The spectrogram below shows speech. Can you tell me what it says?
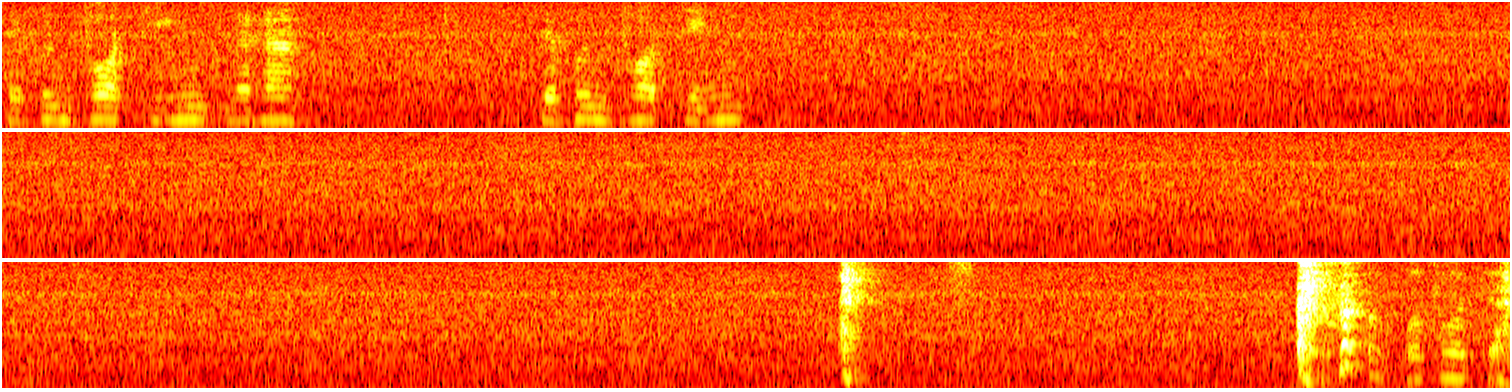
อย่าเพิ่งทอดทิ้งนะคะอย่าเพิ่งทอดทิ้ง ขอโทษจ้ะ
